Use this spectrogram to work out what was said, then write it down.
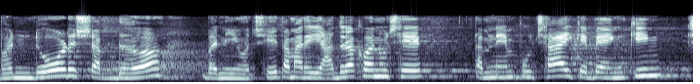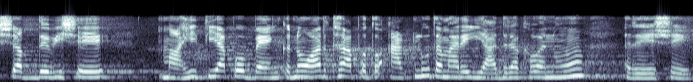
ભંડોળ શબ્દ બન્યો છે. તમારે યાદ રાખવાનું છે. તમને એમ પૂછાય કે બેન્કિંગ શબ્દ વિશે માહિતી આપો બેંકનો અર્થ આપો, તો આટલું તમારે યાદ રાખવાનું રહેશે.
